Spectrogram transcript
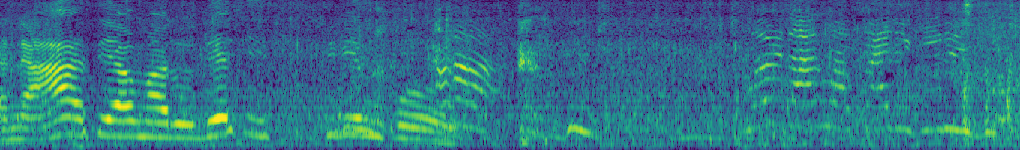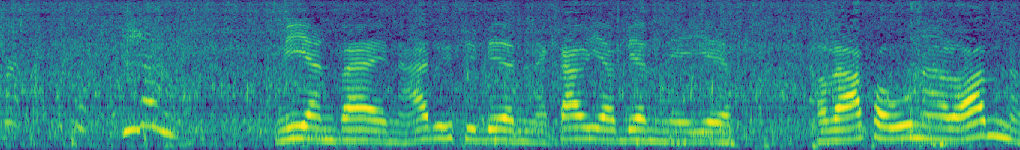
અને આ છે અમારું દેશી સ્વિમિંગ પુલ. મિયાનભાઈ ને આરુષી બેન ને કાવ્યા બેન ને એ. હવે આખો ઉનાળો આમનો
